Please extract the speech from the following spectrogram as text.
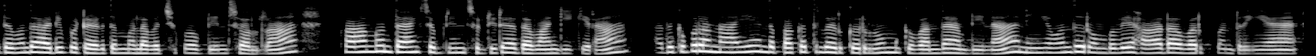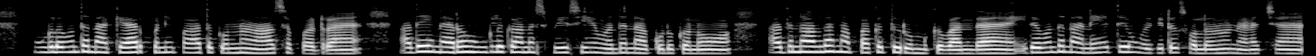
இதை வந்து அடிப்பட்ட இடத்து மேலே வச்சுக்கோ அப்படின்னு சொல்கிறான் காங்கும் தேங்க்ஸ் அப்படின்னு சொல்லிட்டு அதை வாங்கிக்கிறான். அதுக்கப்புறம் நான் ஏன் இந்த பக்கத்தில் இருக்கிற ரூமுக்கு வந்தேன் அப்படின்னா நீங்கள் வந்து ரொம்பவே ஹார்டாக ஒர்க் ஒர்க் பண்ணுறீங்க உங்களை வந்து நான் கேர் பண்ணி பார்த்துக்கணுன்னு ஆசைப்பட்றேன். அதே நேரம் உங்களுக்கான ஸ்பேஸையும் வந்து நான் கொடுக்கணும். அதனால தான் நான் பக்கத்து ரூமுக்கு வந்தேன். இதை வந்து நான் நேற்றே உங்ககிட்ட சொல்லணும்னு நினச்சேன்.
